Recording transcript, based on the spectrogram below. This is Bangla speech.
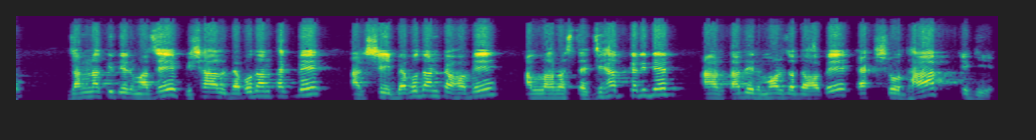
জান্নাতীদের মাঝে বিশাল ব্যবধান থাকবে, আর সেই ব্যবধানটা হবে আল্লাহর রাস্তায় জেহাদকারীদের, আর তাদের মর্যাদা হবে একশো ধাপ এগিয়ে।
